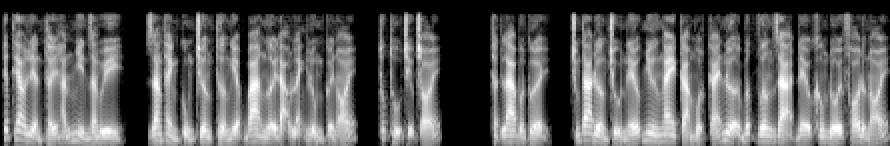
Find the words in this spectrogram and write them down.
tiếp theo liền thấy hắn nhìn giang uy, giang thành cùng trương thường nghiệp ba người đạo lạnh lùng cười nói, thúc thủ chịu trói. Thật là buồn cười, chúng ta đường chủ nếu như ngay cả một cái nửa bước vương giả đều không đối phó được nói,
